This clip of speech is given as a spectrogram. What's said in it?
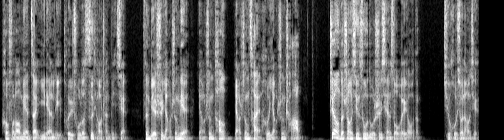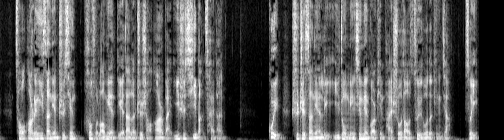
和府捞面在一年里推出了四条产品线，分别是养生面、养生汤、养生菜和养生茶。这样的上新速度是前所未有的。据胡秀了解，从二零一三年至今，和府捞面迭代了至少二百一十七版菜单。贵是这三年里一众明星面馆品牌收到最多的评价。所以，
